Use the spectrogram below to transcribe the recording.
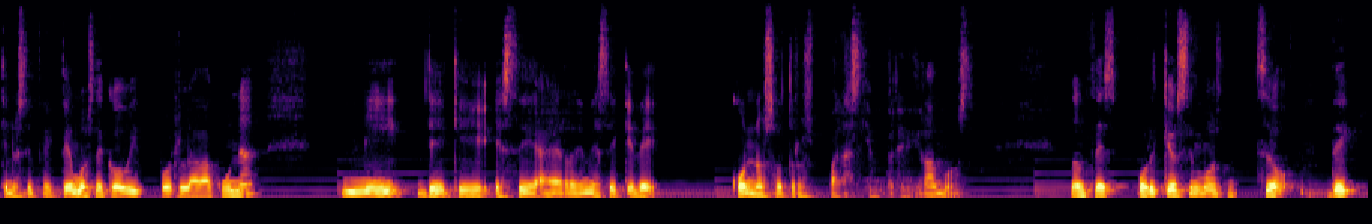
que nos infectemos de COVID por la vacuna ni de que ese ARN se quede con nosotros para siempre, digamos. Entonces, ¿por qué os hemos dicho de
